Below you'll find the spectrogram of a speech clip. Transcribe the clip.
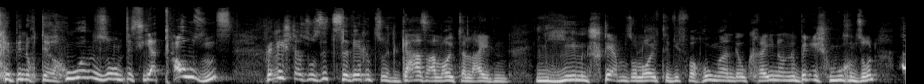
ich, ich bin doch der Hurensohn des Jahrtausends, wenn ich da so sitze, während so in Gaza Leute leiden, in Jemen sterben so Leute, wir verhungern in der Ukraine und dann bin ich Hurensohn. Ah,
